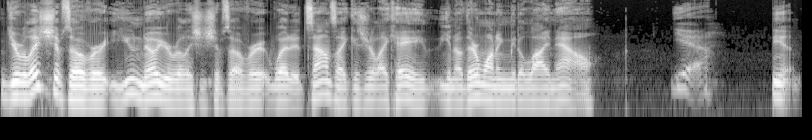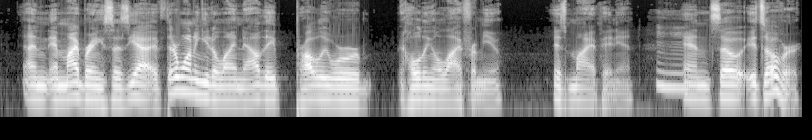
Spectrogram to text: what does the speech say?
your relationship's over, you know your relationship's over. What it sounds like is you're like, "Hey, you know, they're wanting me to lie now." Yeah. Yeah. And and my brain says, "Yeah, if they're wanting you to lie now, they probably were holding a lie from you." Is my opinion. Mm-hmm. And so it's over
